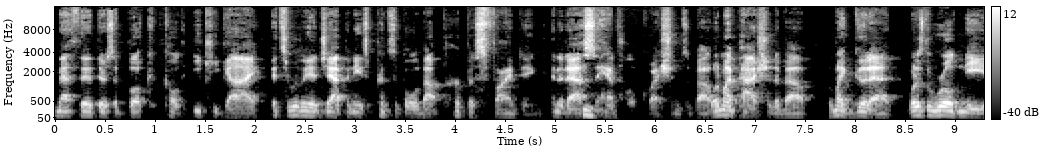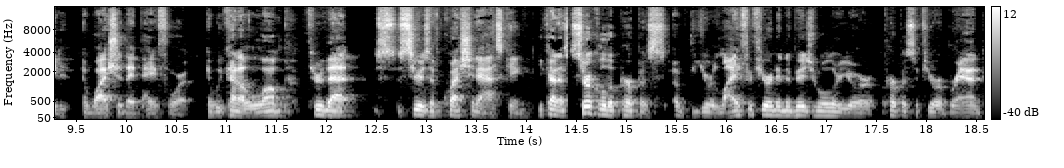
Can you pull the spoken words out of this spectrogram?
method. There's a book called Ikigai. It's really a Japanese principle about purpose finding, and it asks hmm. a handful questions about what am I passionate about? What am I good at? What does the world need? And why should they pay for it? And we kind of lump through that series of question asking. You kind of circle the purpose of your life if you're an individual or your purpose if you're a brand.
